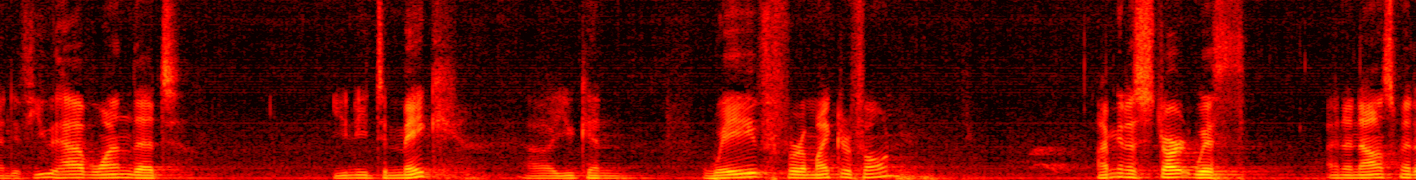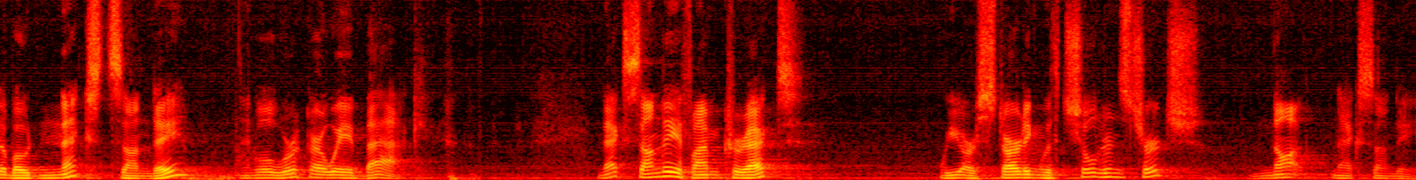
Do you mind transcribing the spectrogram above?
And if you have one that you need to make, uh, you can wave for a microphone. I'm going to start with an announcement about next Sunday, and we'll work our way back. Next Sunday, if I'm correct, we are starting with Children's Church, not next Sunday.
